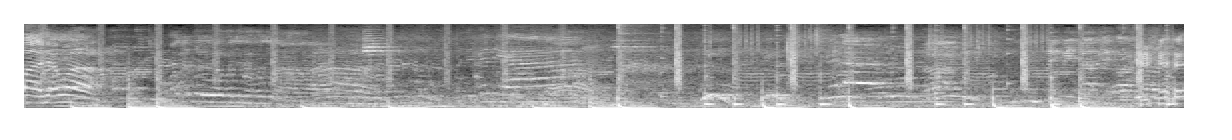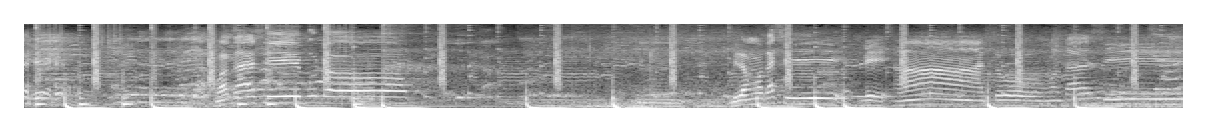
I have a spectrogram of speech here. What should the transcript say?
Siapa siapa? Makasih Bu Dok. Hmm, Bilang makasih, Dek. Ah, tuh, makasih.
